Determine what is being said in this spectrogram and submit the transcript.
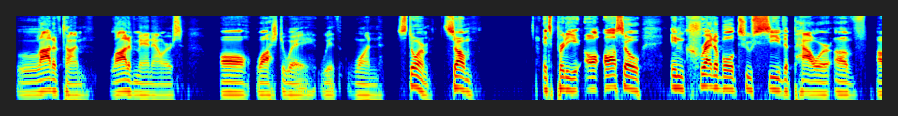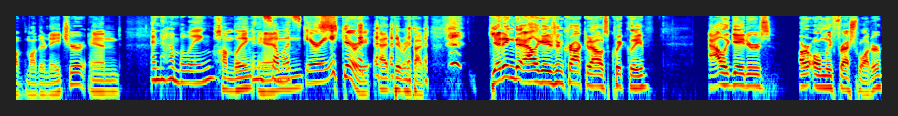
a lot of time, a lot of man hours, all washed away with one storm. So it's pretty also incredible to see the power of of mother nature and And humbling. humbling And and, somewhat scary. scary at different times getting to alligators and crocodiles quickly alligators are only freshwater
